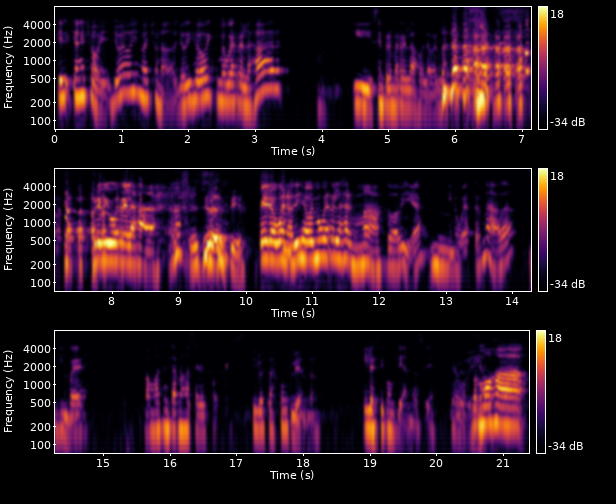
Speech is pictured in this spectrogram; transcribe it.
¿qué, qué han hecho hoy? Yo hoy no he hecho nada. Yo dije hoy me voy a relajar y siempre me relajo, la verdad. Siempre vivo relajada. Eso iba a decir. Pero bueno, dije hoy me voy a relajar más todavía y no voy a hacer nada y pues vamos a sentarnos a hacer el podcast. Y lo estás cumpliendo. Y lo estoy cumpliendo, sí. Qué. Vamos a,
